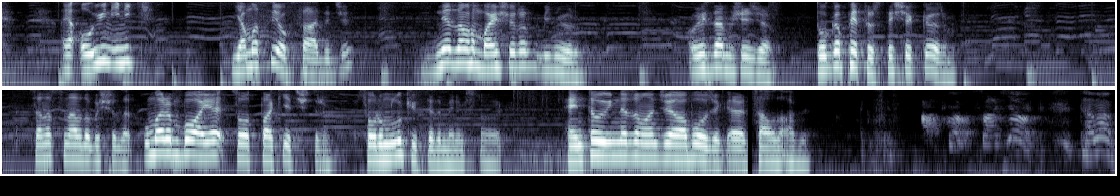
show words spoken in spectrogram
ya oyun inik yaması yok sadece. Ne zaman başlarız bilmiyorum. O yüzden bir şey diyeceğim. Doga Peters teşekkür ederim. Sana sınavda başarılar. Umarım bu aya South Park'ı yetiştiririm. Sorumluluk yükledim benim üstüne olarak. Hentai oyun ne zaman cevabı olacak? Evet sağ ol abi. Tamam,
